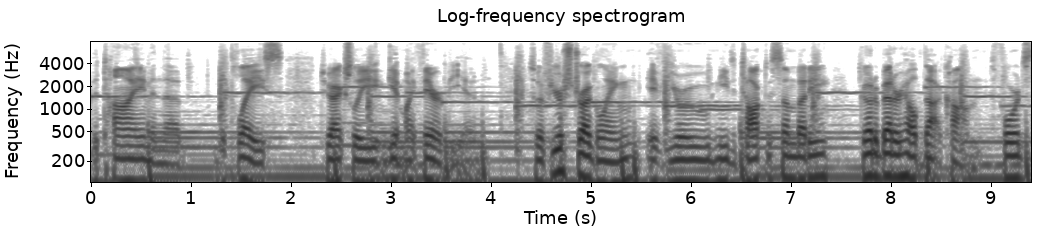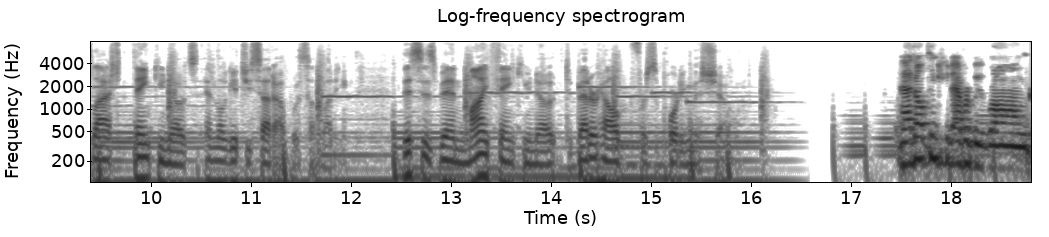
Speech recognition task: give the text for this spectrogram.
the time and the, the place to actually get my therapy in. So if you're struggling, if you need to talk to somebody, go to betterhelp.com forward slash thank you notes and they'll get you set up with somebody. This has been my thank you note to BetterHelp for supporting this show. And I don't think you can ever be wrong.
